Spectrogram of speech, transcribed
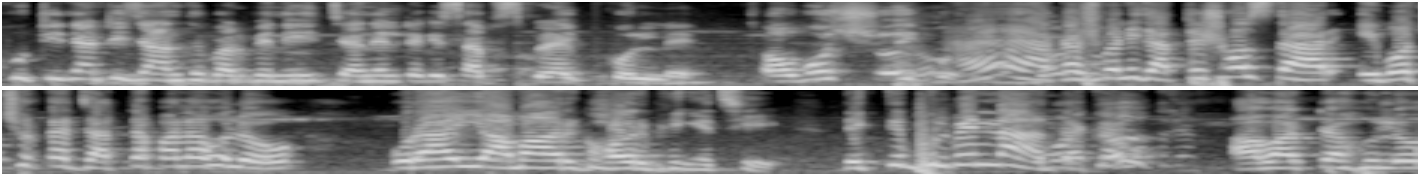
খুঁটিনাটি জানতে পারবেন এই চ্যানেলটাকে সাবস্ক্রাইব করলে। অবশ্যই হ্যাঁ আকাশবাণী যাত্রা সংস্থার এবছরকার যাত্রাপালা হলো ওরাই আমার ঘর ভেঙেছে। দেখতে ভুলবেন না দেখা আমারটা হলো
